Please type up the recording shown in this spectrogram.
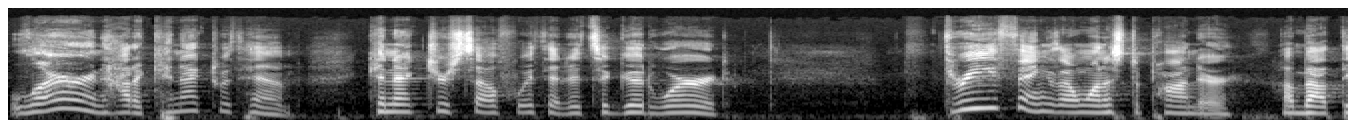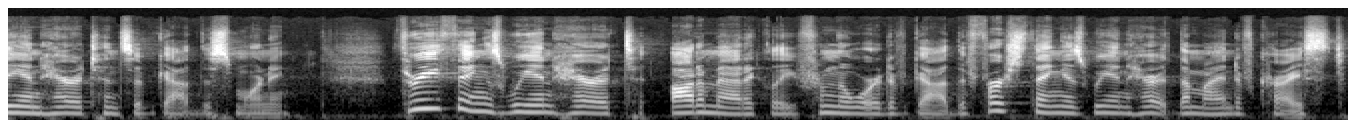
learn how to connect with Him. Connect yourself with it. It's a good word. Three things I want us to ponder about the inheritance of God this morning. Three things we inherit automatically from the Word of God. The first thing is we inherit the mind of Christ.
